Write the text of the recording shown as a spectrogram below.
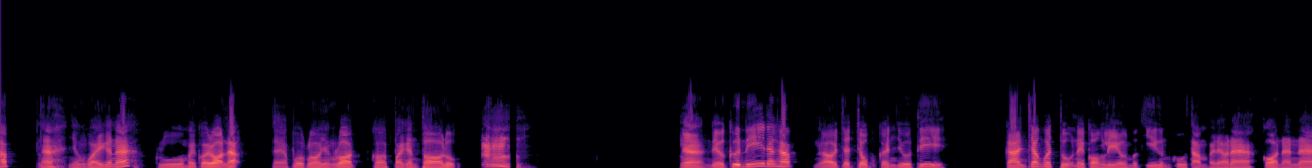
ครับนะยังไหวกันนะครูไม่ค่อยรอดแล้ว แต่พวกเรายังรอดก็ไปกันต่อลูกนะเดี๋ยวคืนนี้นะครับ เราจะจบกันอยู่ที่การจ้างวัตถุในกล่องเหลวเมื่อกี้คุณครูทำไปแล้วนะก้อนนั้นนะ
